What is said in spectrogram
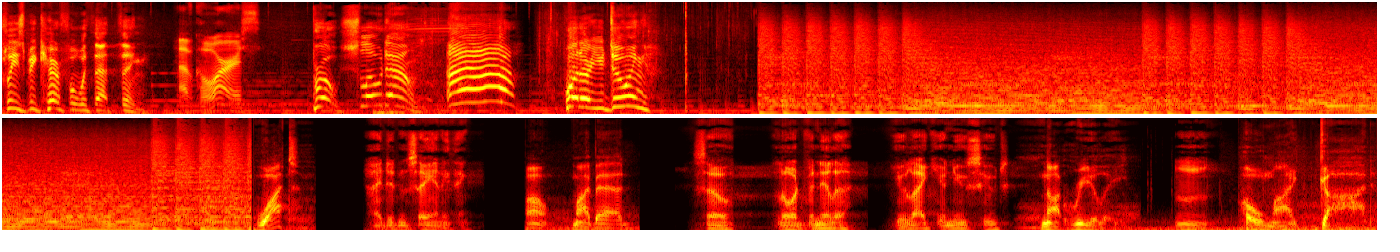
please be careful with that thing. Of course. Bro, slow down! Ah! What are you doing? What? I didn't say anything. Oh, my bad. So, Lord Vanilla, you like your new suit? Not really. Hmm. Oh my god.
